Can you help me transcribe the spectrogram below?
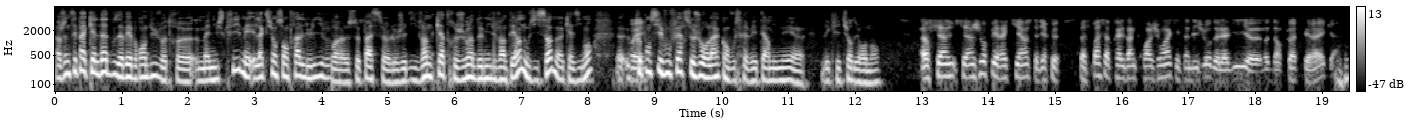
Alors je ne sais pas à quelle date vous avez rendu votre euh, manuscrit, mais l'action centrale du livre euh, se passe euh, le jeudi 24 juin 2021, nous y sommes quasiment. Que pensiez-vous faire ce jour-là quand vous avez terminé l'écriture du roman? Alors c'est un, un, jour péréquien, c'est-à-dire que ça se passe après le 23 juin, qui est un des jours de la vie mode d'emploi de Pérec. Mhm.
